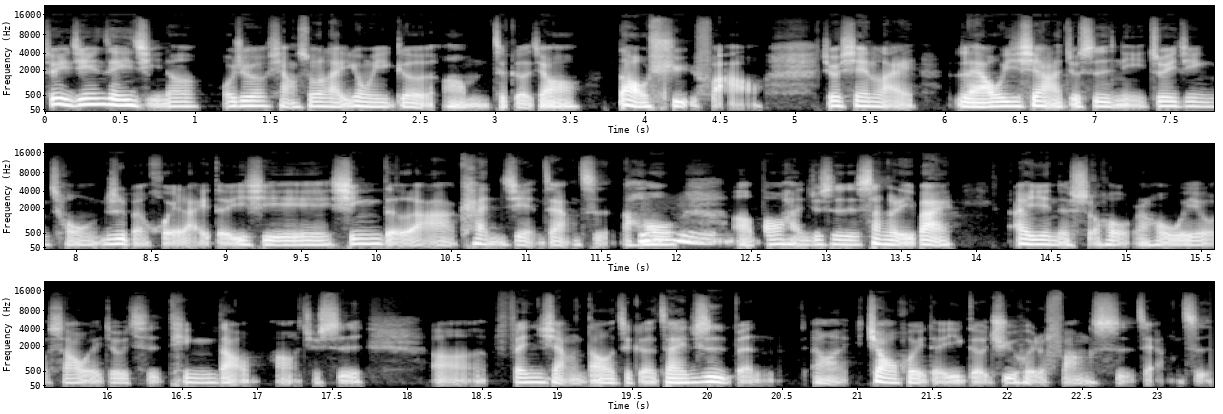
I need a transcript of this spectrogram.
所以今天这一集呢，我就想说来用一个嗯，这个叫倒叙法哦，就先来聊一下，就是你最近从日本回来的一些心得啊、看见这样子，然后嗯啊、包含就是上个礼拜爱宴的时候，然后我也有稍微就是听到啊，就是啊分享到这个在日本。啊，教会的一个聚会的方式这样子。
